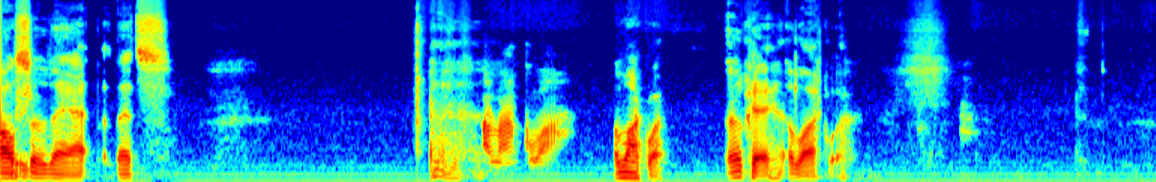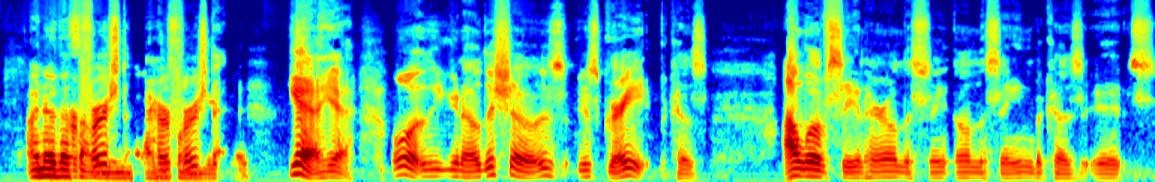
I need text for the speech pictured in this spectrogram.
also that. That's Alaqua. Alaqua. Okay, Alaqua. I know that's her first. Her first. Yeah, yeah. Well, you know, this show is is great because I love seeing her on the scene on the scene because it's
